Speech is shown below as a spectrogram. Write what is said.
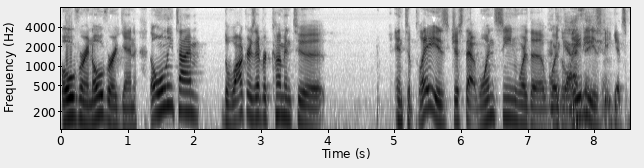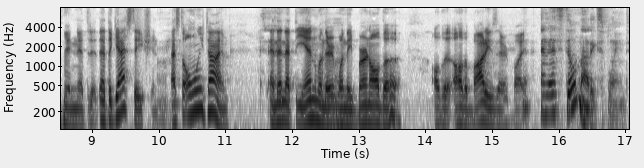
over and over again. The only time the walkers ever come into into play is just that one scene where the at where the, the lady is, gets bitten at the, at the gas station. Uh-huh. That's the only time. And then at the end when they uh-huh. when they burn all the all the all the bodies there, but and it's still not explained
